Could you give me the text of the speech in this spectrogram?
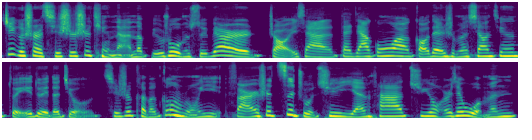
这个事儿其实是挺难的。比如说，我们随便找一下代加工啊，搞点什么香精怼一怼的酒，其实可能更容易。反而是自主去研发去用，而且我们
